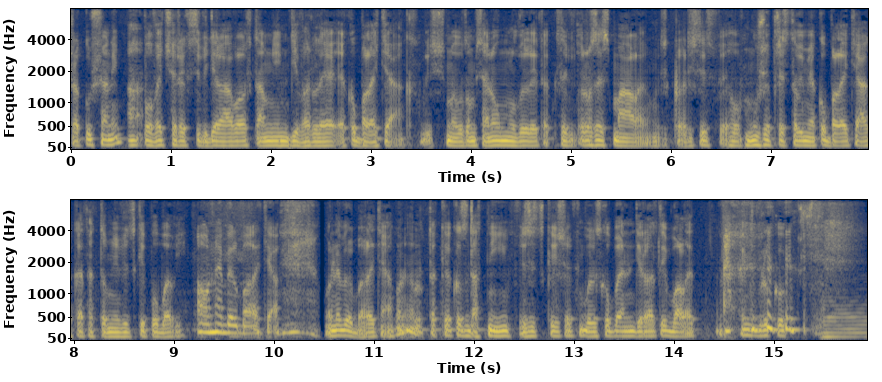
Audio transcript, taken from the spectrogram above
Rakušany a po večerech si vydělával v tamním divadle jako baleták. Když jsme o tom s Janou mluvili, tak se rozesmála. Říkal, když si svého muže představím jako baletáka, tak to mě vždycky pobaví. A on nebyl baleták. On nebyl baleták, on byl tak jako zdatný fyzicky, že byl schopen dělat i balet v Innsbrucku.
